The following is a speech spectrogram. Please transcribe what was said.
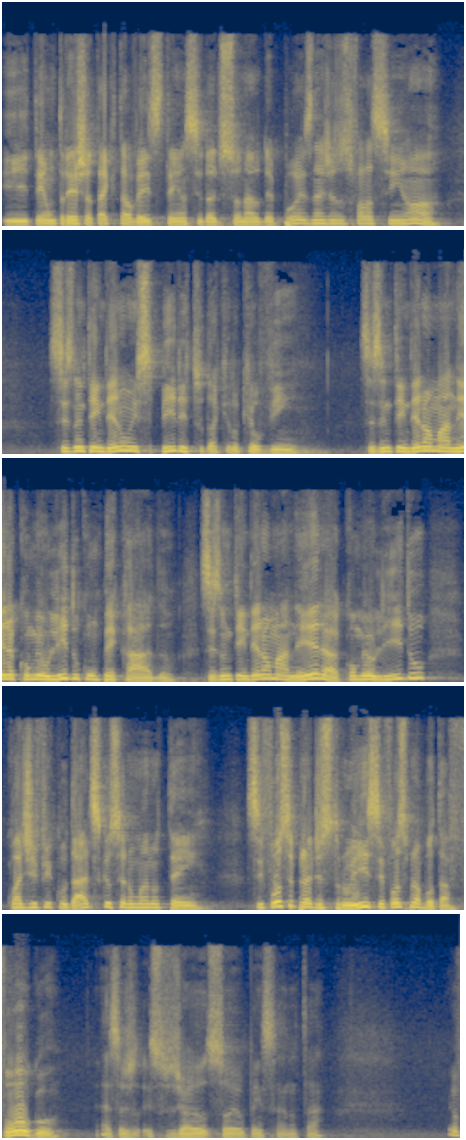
E tem um trecho até que talvez tenha sido adicionado depois, né? Jesus fala assim: Ó. Oh, vocês não entenderam o espírito daquilo que eu vim. Vocês não entenderam a maneira como eu lido com o pecado. Vocês não entenderam a maneira como eu lido com as dificuldades que o ser humano tem. Se fosse para destruir, se fosse para botar fogo, essa, isso já sou eu pensando, tá? Eu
